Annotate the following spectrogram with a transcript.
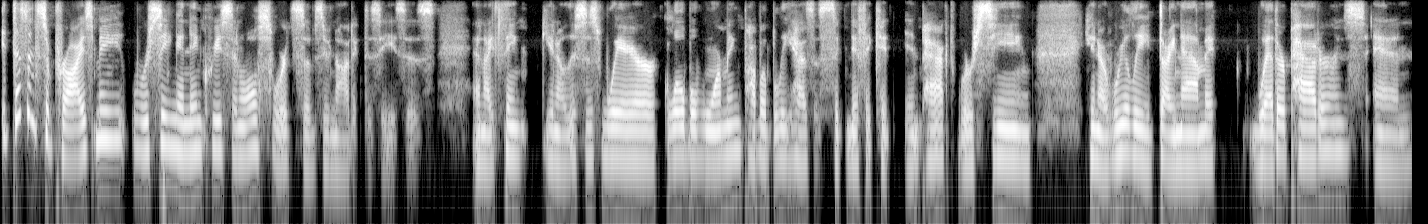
it doesn't surprise me. We're seeing an increase in all sorts of zoonotic diseases. And I think, you know, this is where global warming probably has a significant impact. We're seeing, you know, really dynamic weather patterns and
